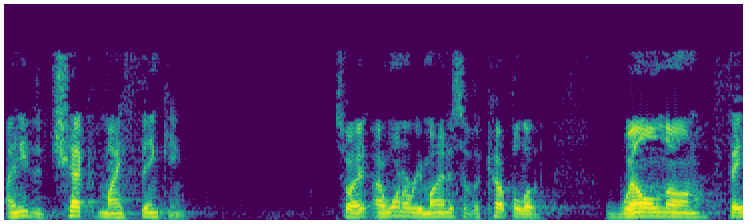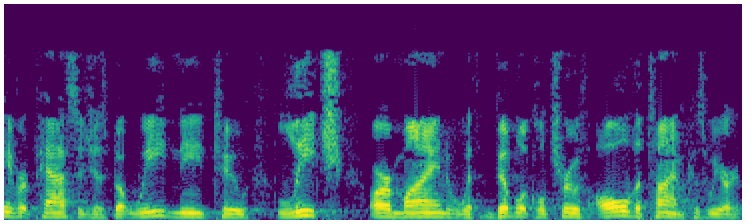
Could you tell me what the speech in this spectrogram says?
I need to check my thinking. So I, I want to remind us of a couple of well-known favorite passages, but we need to leech our mind with biblical truth all the time because we are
